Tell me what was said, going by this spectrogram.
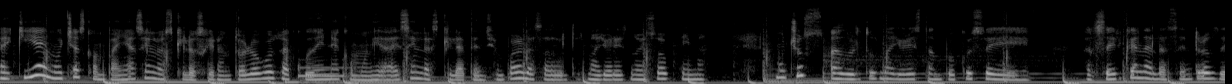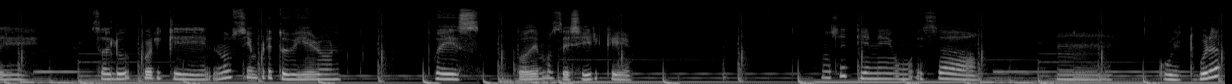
Aquí hay muchas campañas en las que los gerontólogos acuden a comunidades en las que la atención para los adultos mayores no es óptima. Muchos adultos mayores tampoco se acercan a los centros de salud porque no siempre tuvieron, pues podemos decir que no se tiene esa mm, cultura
